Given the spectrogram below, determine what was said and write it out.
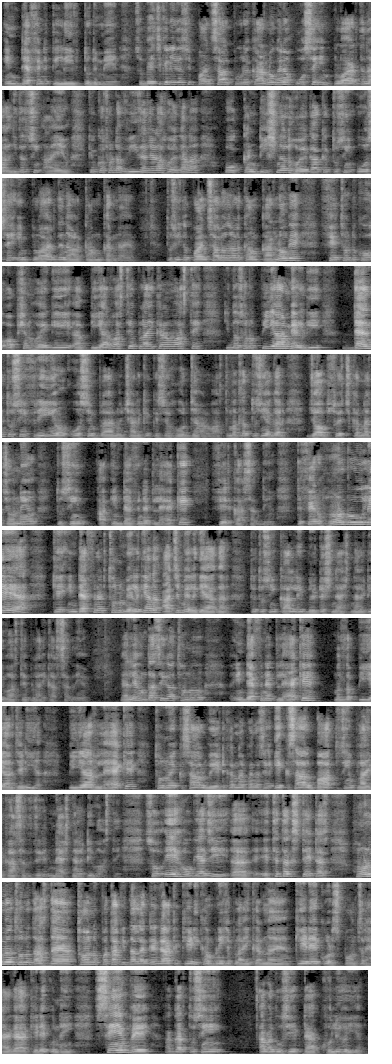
indefinite leave to remain so basically ਤੁਸੀਂ 5 ਸਾਲ ਪੂਰੇ ਕਰ ਲੋਗੇ ਨਾ, ਉਸੇ EMPLOYER ਦੇ ਨਾਲ ਜਿਹਦੇ ਤੁਸੀਂ ਆਏ ਹੋ, ਕਿਉਂਕਿ ਤੁਹਾਡਾ ਵੀਜ਼ਾ ਜਿਹੜਾ ਹੋਏਗਾ ਨਾ, ਉਹ ਕੰਡੀਸ਼ਨਲ ਹੋਏਗਾ ਕਿ ਤੁਸੀਂ ਉਸੇ EMPLOYER ਦੇ ਨਾਲ ਕੰਮ ਕਰਨਾ ਹੈ। ਤੁਸੀਂ ਤਾਂ 5 ਸਾਲ ਉਹਦੇ ਨਾਲ ਕੰਮ ਕਰ ਲਓਗੇ, ਫਿਰ ਤੁਹਾਡੇ ਕੋਲ ਆਪਸ਼ਨ ਹੋਏਗੀ ਪੀਆਰ ਵਾਸਤੇ ਅਪਲਾਈ ਕਰਨ ਵਾਸਤੇ। ਜਦੋਂ ਤੁਹਾਨੂੰ ਪੀਆਰ ਮਿਲ ਗਈ ਦੈਨ ਤੁਸੀਂ ਫ੍ਰੀ ਹੋ ਉਸ EMPLOYER ਨੂੰ ਛੱਡ ਕੇ ਕਿਸੇ ਹੋਰ ਜਾਣ ਵਾਸਤੇ। ਮਤਲਬ ਤੁਸੀਂ ਅਗਰ ਜੌਬ ਸਵਿਚ ਕਰਨਾ ਚਾਹੁੰਦੇ ਹੋ, ਤੁਸੀਂ ਇਨਡੈਫੀਨਿਟ ਲੈ ਕੇ ਫਿਰ ਕਰ ਸਕਦੇ ਹੋ। ਤੇ ਫਿਰ ਹੁਣ ਰੂਲ ਇਹ ਹੈ ਕਿ ਇਨਡੈਫੀਨਿਟ ਤੁਹਾਨੂੰ ਮਿਲ ਗਿਆ ਨਾ, ਅੱਜ ਮਿਲ ਗਿਆ ਅਗਰ, ਤੇ ਤੁਸੀਂ ਕੱਲ ਹੀ ਬ੍ਰਿਟਿਸ਼ ਨੈਸ਼ਨੈਲਿਟੀ ਵਾਸਤੇ ਅਪਲਾਈ ਕਰ ਸਕਦੇ ਹੋ। ਪਹਿਲੇ ਹੁੰਦਾ ਸੀਗਾ ਤੁਹਾਨੂੰ ਇਨਡੈਫੀਨਿਟ ਲੈ ਕੇ, ਮਤਲਬ ਪੀਆਰ ਜਿਹੜੀ ਆ ਪੀਆਰ ਲੈ ਕੇ ਤੁਹਾਨੂੰ 1 ਸਾਲ ਵੇਟ ਕਰਨਾ ਪੈਂਦਾ ਸੀ 1 ਸਾਲ ਬਾਅਦ ਤੁਸੀਂ ਅਪਲਾਈ ਕਰ ਸਕਦੇ ਸੀ ਨੈਸ਼ਨੈਲਿਟੀ ਵਾਸਤੇ। ਸੋ ਇਹ ਹੋ ਗਿਆ ਜੀ ਇੱਥੇ ਤੱਕ ਸਟੇਟਸ ਹੁਣ ਮੈਂ ਤੁਹਾਨੂੰ ਦੱਸਦਾ ਆ ਤੁਹਾਨੂੰ ਪਤਾ ਕਿਦਾਂ ਲੱਗੇਗਾ ਕਿ ਕਿਹੜੀ ਕੰਪਨੀ 'ਚ ਅਪਲਾਈ ਕਰਨਾ ਹੈ, ਕਿਹੜੇ ਕੋਲ ਸਪਾਂਸਰ ਹੈਗਾ, ਕਿਹੜੇ ਕੋ ਨਹੀਂ। ਸੇਮ ਵੇ ਅਗਰ ਤੁਸੀਂ, ਆ ਮੈਂ ਦੂਸਰੀ ਇੱਕ ਟੈਬ ਖੋਲੀ ਹੋਈ ਆ।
